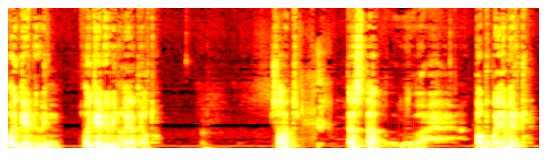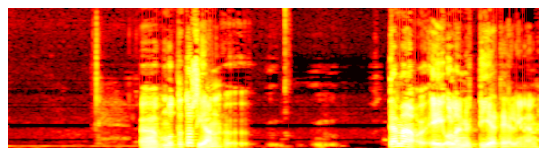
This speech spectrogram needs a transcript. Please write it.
Oikein hyvin, oikein hyvin ajateltu. Saat tästä äh, merkin. Ö, mutta tosiaan, tämä ei ole nyt tieteellinen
